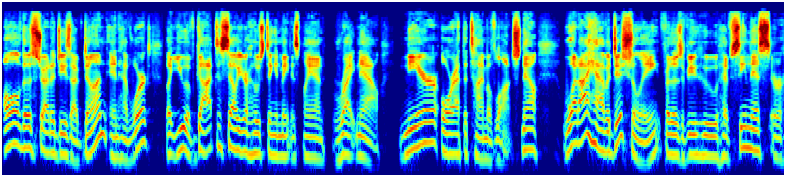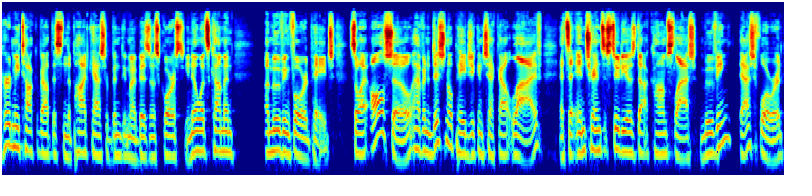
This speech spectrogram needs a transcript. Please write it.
all of those strategies I've done and have worked, but you have got to sell your hosting and maintenance plan right now, near or at the time of launch. Now, what I have additionally, for those of you who have seen this or heard me talk about this in the podcast or been through my business course, you know what's coming a moving forward page. So I also have an additional page you can check out live. It's at intransitstudios.com slash moving dash forward.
